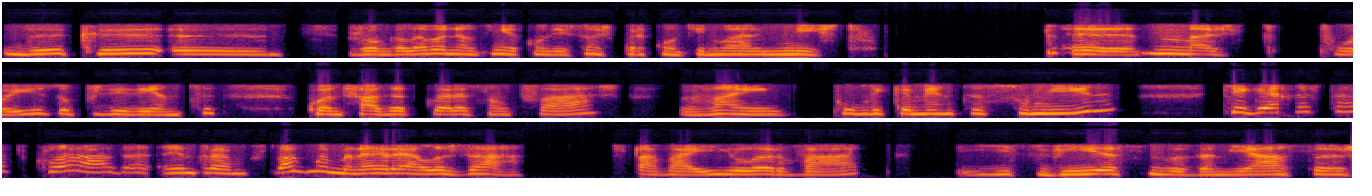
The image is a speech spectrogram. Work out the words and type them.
de que uh, João Galamba não tinha condições para continuar ministro. Uh, mas depois o Presidente, quando faz a declaração que faz, vem publicamente assumir que a guerra está declarada entre ambos. De alguma maneira ela já estava aí larvar e isso via-se nas ameaças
